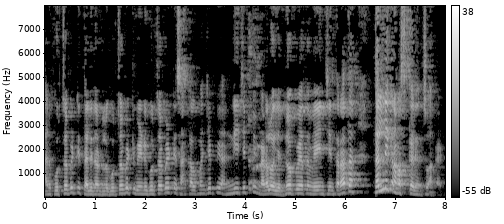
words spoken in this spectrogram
అని కూర్చోబెట్టి తల్లిదండ్రులు కూర్చోబెట్టి వీడిని కూర్చోబెట్టి సంకల్పం చెప్పి అన్నీ చెప్పి మెడలో యజ్ఞోపేతం వేయించిన తర్వాత తల్లికి నమస్కరించు అన్నాడు.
